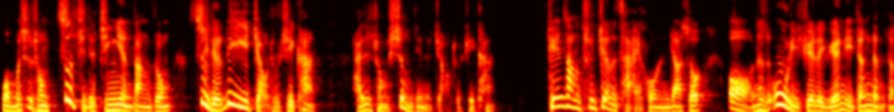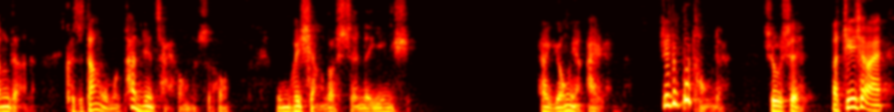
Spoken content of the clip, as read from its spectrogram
我们是从自己的经验当中、自己的利益角度去看，还是从圣经的角度去看？天上出现了彩虹，人家说哦，那是物理学的原理等等等等的。可是当我们看见彩虹的时候，我们会想到神的应许，他永远爱人的，这是不同的，是不是？那接下来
